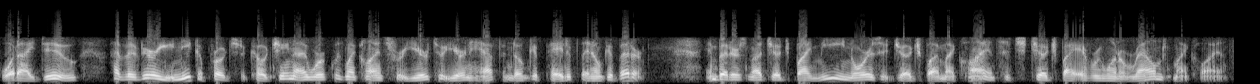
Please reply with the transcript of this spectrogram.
what I do. I have a very unique approach to coaching. I work with my clients for a year to a year and a half and don't get paid if they don't get better and better is not judged by me, nor is it judged by my clients. It's judged by everyone around my clients.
